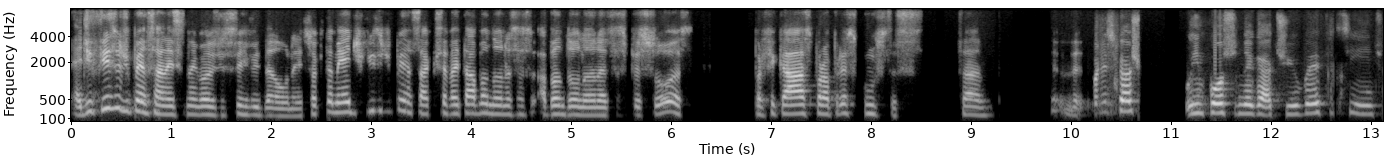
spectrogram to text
é difícil de pensar nesse negócio de servidão, né? Só que também é difícil de pensar que você vai estar abandonando essas, abandonando essas pessoas para ficar às próprias custas, sabe? Por isso que eu acho que o imposto negativo é eficiente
